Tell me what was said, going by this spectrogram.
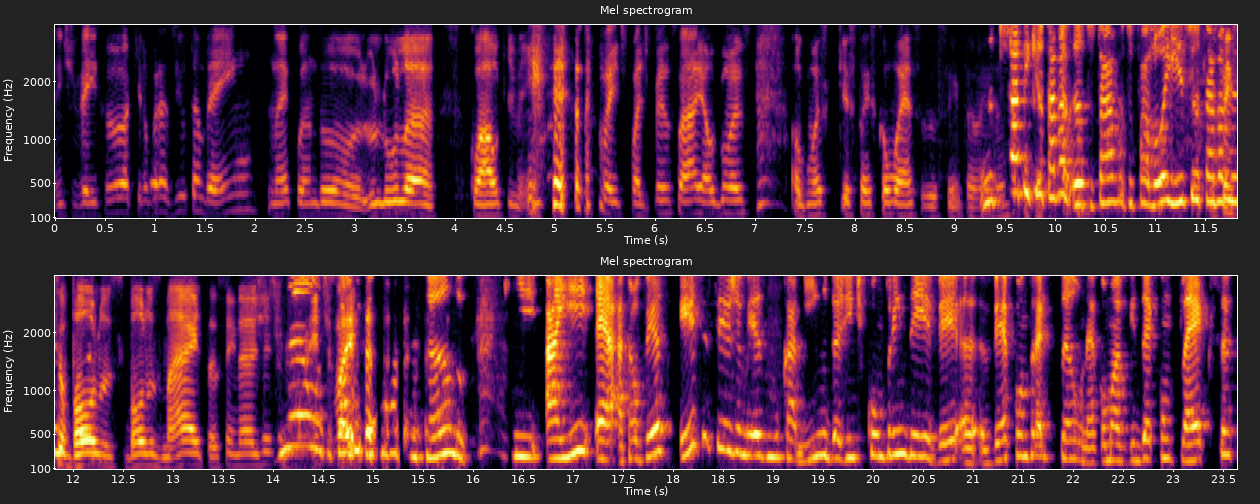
a gente vê isso aqui no Brasil também, né? Quando Lula com Alckmin, a gente pode pensar em algumas, algumas questões como essas, assim, também. Né? Tu sabe que eu tava, eu, tu, tava, tu falou isso, eu tava Não sei pensando... se o Boulos, Boulos Marta, assim, né? A gente, Não, a gente vai... vai... que eu tava pensando que aí, é, talvez esse seja mesmo o caminho da gente compreender, ver, ver a contradição, né? Como a vida é complexa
